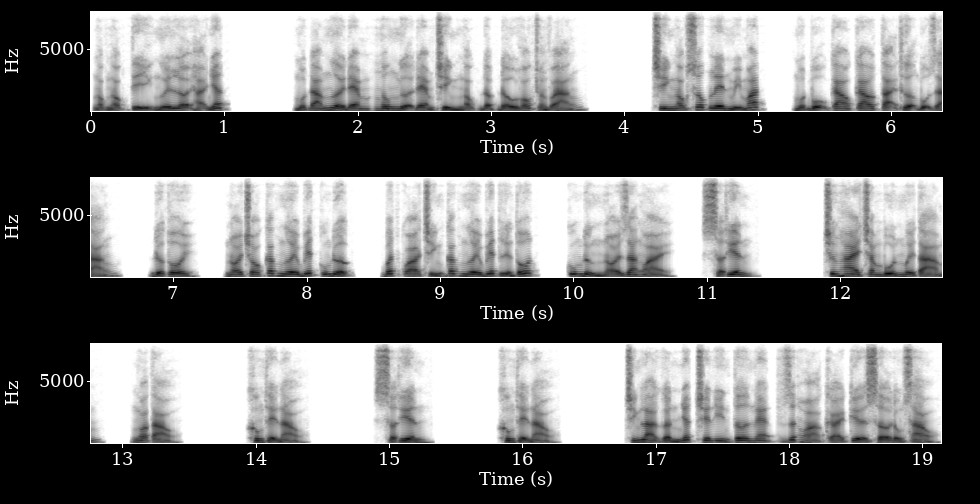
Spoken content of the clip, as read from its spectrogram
Ngọc Ngọc tỷ ngươi lợi hại nhất. Một đám người đem mông ngựa đem trình ngọc đập đầu vóc choáng váng. Trình ngọc xốc lên mí mắt một bộ cao cao tại thượng bộ dáng. Được thôi nói cho các ngươi biết cũng được bất quá chính các ngươi biết liền tốt cũng đừng nói ra ngoài sở thiên. Chương hai trăm bốn mươi tám ngoa tạo. Không thể nào. Sở thiên. Không thể nào. Chính là gần nhất trên internet rất hỏa cái kia sở đồng sao.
